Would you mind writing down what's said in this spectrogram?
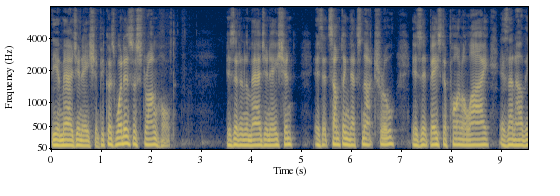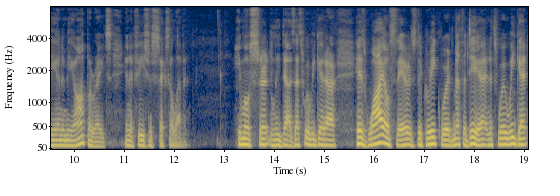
the imagination because what is a stronghold? Is it an imagination? Is it something that's not true? Is it based upon a lie? Is that how the enemy operates in Ephesians 6:11? He most certainly does. That's where we get our his wiles there is the Greek word methodia, and it's where we get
